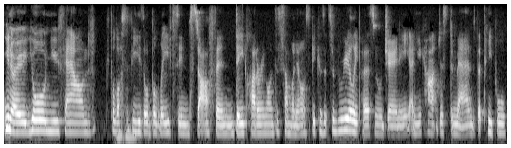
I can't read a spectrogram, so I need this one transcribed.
you know, your newfound philosophies or beliefs in stuff and decluttering onto someone else because it's a really personal journey and you can't just demand that people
